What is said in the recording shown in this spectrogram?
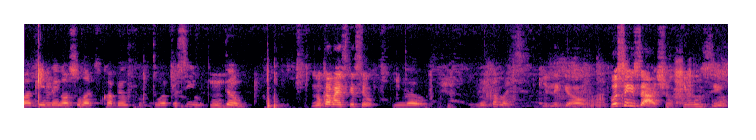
aquele negócio lá que o cabelo flutua pra cima. Uhum. Então, nunca mais esqueceu? não, nunca mais. Que legal. Vocês acham que museus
